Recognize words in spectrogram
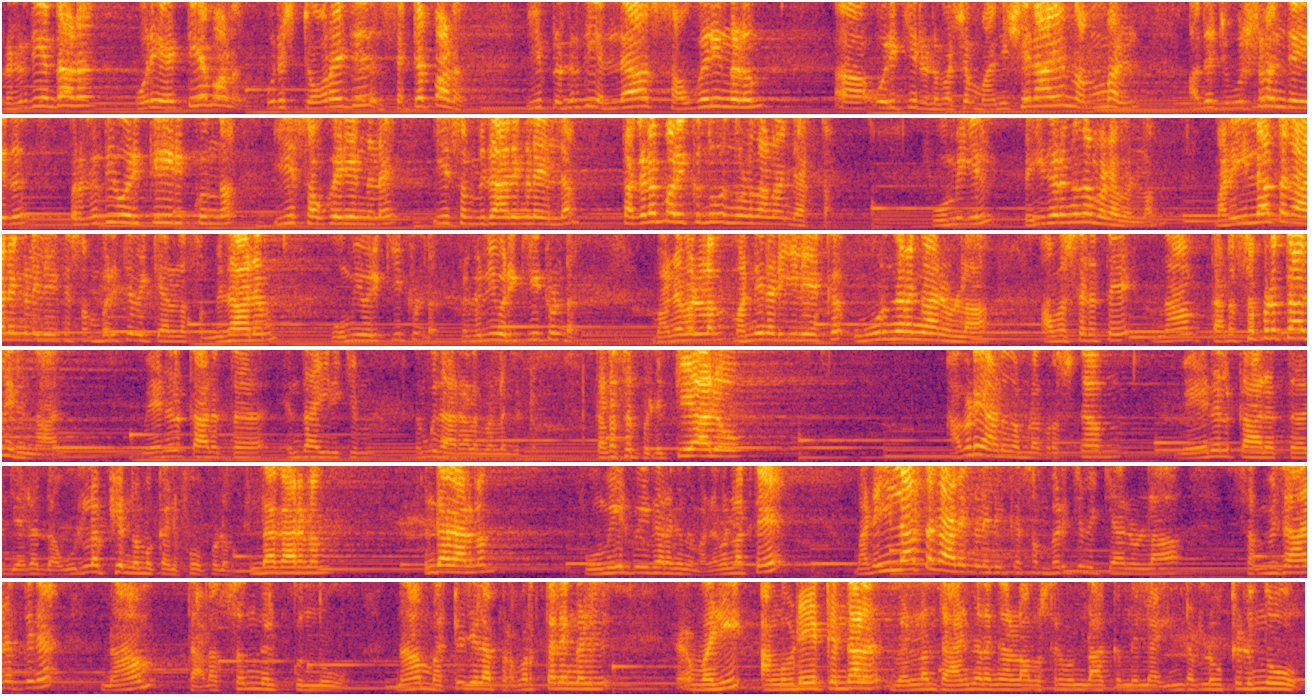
പ്രകൃതി എന്താണ്? ഒരു എ ടി എം ആണ് ഒരു സ്റ്റോറേജ് സെറ്റപ്പാണ്. ഈ പ്രകൃതി എല്ലാ സൗകര്യങ്ങളും ഒരുക്കിയിട്ടുണ്ട്. പക്ഷെ മനുഷ്യനായ നമ്മൾ അത് ചൂഷണം ചെയ്ത് പ്രകൃതി ഒരുക്കിയിരിക്കുന്ന ഈ സൗകര്യങ്ങളെ ഈ സംവിധാനങ്ങളെ എല്ലാം തകിടം മറിക്കുന്നു എന്നുള്ളതാണ് അതിന്റെ അർത്ഥം. ഭൂമിയിൽ പെയ്തിറങ്ങുന്ന മഴവെള്ളം മഴയില്ലാത്ത കാലങ്ങളിലേക്ക് സംഭരിച്ചു വെക്കാനുള്ള സംവിധാനം ഭൂമി ഒരുക്കിയിട്ടുണ്ട് പ്രകൃതി ഒരുക്കിയിട്ടുണ്ട്. മഴവെള്ളം മണ്ണിനടിയിലേക്ക് ഊർന്നിറങ്ങാനുള്ള അവസരത്തെ നാം തടസ്സപ്പെടുത്താതിരുന്നാൽ വേനൽക്കാലത്ത് എന്തായിരിക്കും? നമുക്ക് ധാരാളം വെള്ളം കിട്ടും. തടസ്സപ്പെടുത്തിയാലോ? അവിടെയാണ് നമ്മുടെ പ്രശ്നം. വേനൽക്കാലത്ത് ജലദൗർലഭ്യം നമുക്ക് അനുഭവപ്പെടും. എന്താ കാരണം? എന്താ കാരണം? ഭൂമിയിൽ പെയ്തിറങ്ങുന്ന മഴവെള്ളത്തെ മഴയില്ലാത്ത കാലങ്ങളിലേക്ക് സംഭരിച്ചു വെക്കാനുള്ള സംവിധാനത്തിന് നാം തടസ്സം നിൽക്കുന്നു. നാം മറ്റു ചില പ്രവർത്തനങ്ങളിൽ വഴി അങ്ങോട്ടേക്ക് എന്താണ് വെള്ളം താഴ്ന്നിറങ്ങാനുള്ള അവസരം ഉണ്ടാക്കുന്നില്ല. ഇന്റർലോക്ക് ഇടുന്നു.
